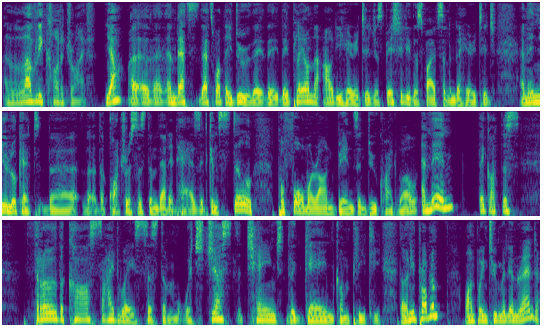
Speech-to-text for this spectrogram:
A lovely car to drive. Yeah, uh, uh, and that's that's what they do. They, they they play on the Audi heritage, especially this five cylinder heritage. And then you look at the, the the quattro system that it has. It can still perform around bends and do quite well. And then they got this throw the car sideways system, which just changed the game completely. The only problem, 1.2 million rand,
